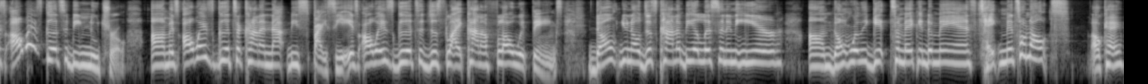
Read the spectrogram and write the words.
it's always good to be neutral. Um, it's always good to kind of not be spicy. It's always good to just like kind of flow with things. Don't, you know, just kind of be a listening ear. Um, don't really get to making demands. Take mental notes. Okay,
